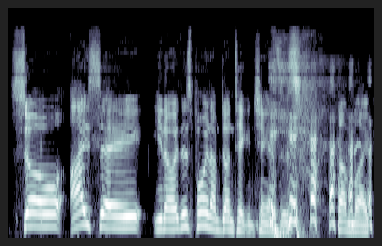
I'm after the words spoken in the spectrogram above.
So I say, you know, at this point, I'm done taking chances. I'm like,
